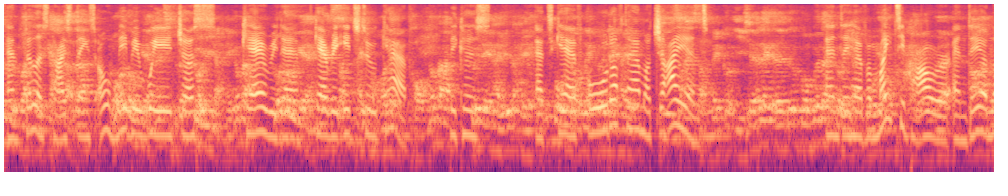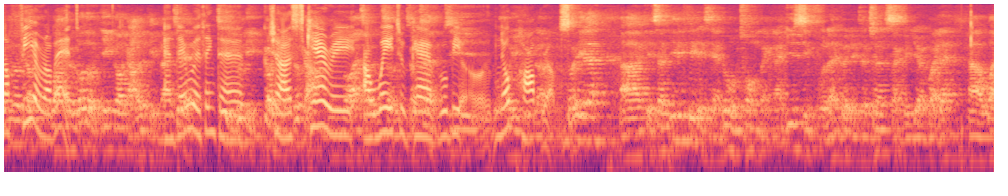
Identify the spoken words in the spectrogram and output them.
And Philistines thinks, oh, maybe we just carry them, carry it to Gath, because at Gath all of them are giants, and they have a mighty power, and they are not fear of it. And they will think that just carry our way to Gath will be no problem.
